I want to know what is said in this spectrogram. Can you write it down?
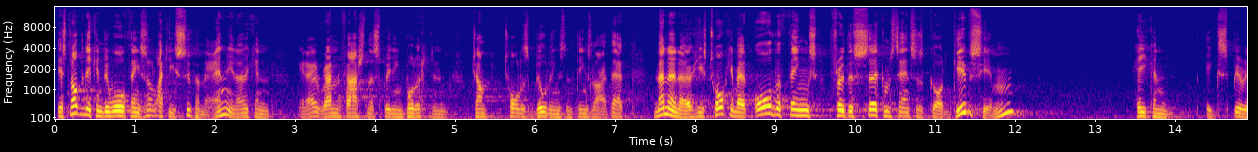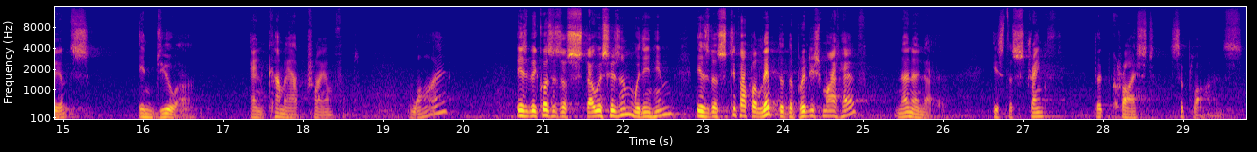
It's not that he can do all things, it's not like he's Superman, you know, he can you know, run faster than a speeding bullet and jump tallest buildings and things like that. No, no, no. He's talking about all the things through the circumstances God gives him, he can experience, endure, and come out triumphant. Why? Is it because there's a stoicism within him? Is it a stiff upper lip that the British might have? No, no, no. It's the strength that Christ supplies.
